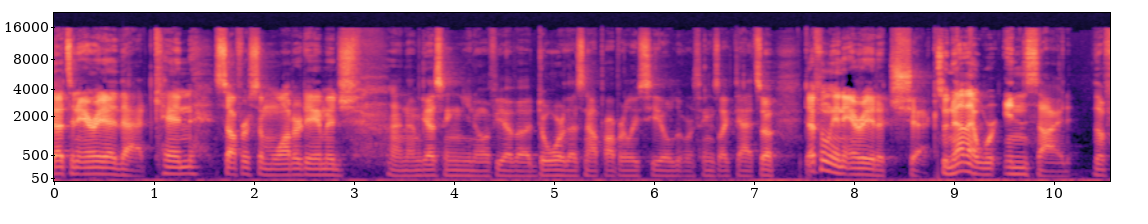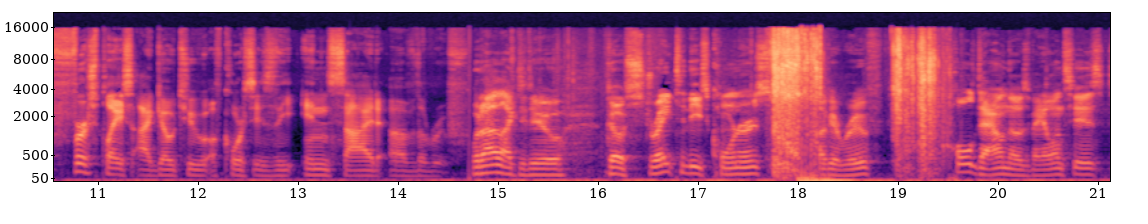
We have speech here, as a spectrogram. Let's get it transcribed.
that's an area that can suffer some water damage. And I'm guessing, you know, if you have a door that's not properly sealed or things like that. So definitely an area to check. So now that we're inside, the first place I go to, of course, is the inside of the roof. What I like to do, go straight to these corners of your roof, pull down those valances,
